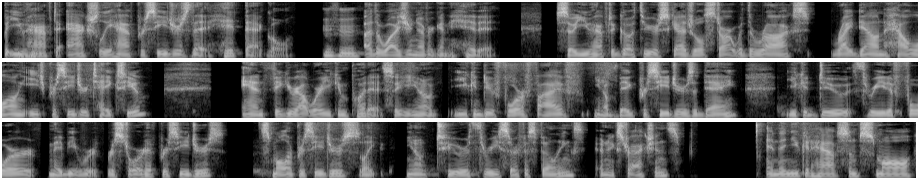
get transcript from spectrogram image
but you mm-hmm. have to actually have procedures that hit that goal. Mm-hmm. Otherwise, you're never going to hit it. So, you have to go through your schedule, start with the rocks, write down how long each procedure takes you and figure out where you can put it. So, you know, you can do four or five, you know, big procedures a day. You could do three to four, maybe re- restorative procedures, smaller procedures like, you know, two or three surface fillings and extractions. And then you could have some small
